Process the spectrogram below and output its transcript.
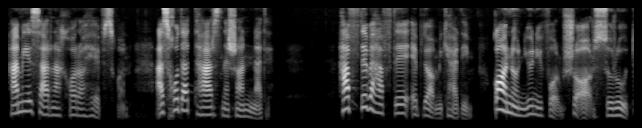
همه سرنخها را حفظ کن. از خودت ترس نشان نده. هفته به هفته ابداع می کردیم. قانون، یونیفرم، شعار، سرود،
